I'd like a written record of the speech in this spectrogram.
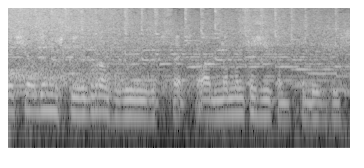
Я ще одиничку зібрав, її записати. Ладно, на монтажі там подивлюсь,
